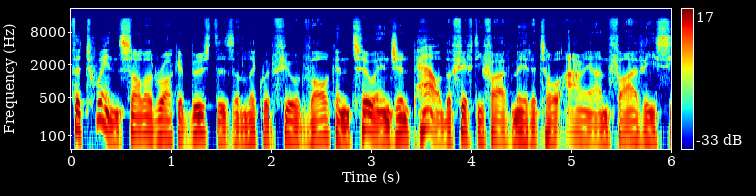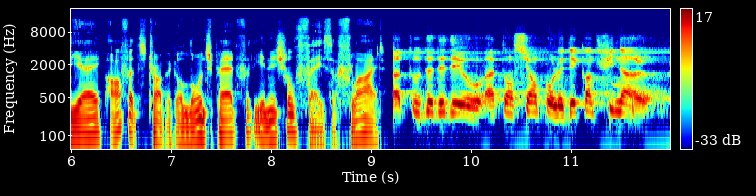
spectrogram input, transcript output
The twin solid rocket boosters and liquid fueled Vulcain 2 engine powered the 55 metre tall Ariane 5 ECA off its tropical launch pad for the initial phase of flight. À de attention pour le décompte final.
